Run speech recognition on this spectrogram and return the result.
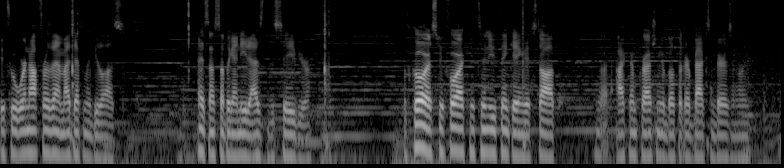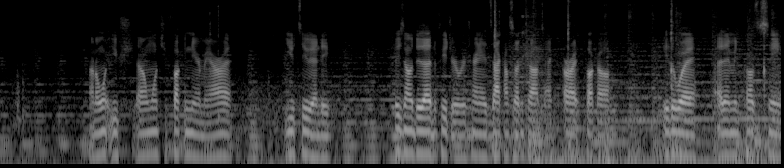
if it were not for them, I'd definitely be lost. It's not something I need as the savior. Of course, before I continue thinking they stop, I come crashing at both of their backs embarrassingly. I don't want you. I don't want you fucking near me. All right. You too, Andy. Please don't do that in the future. We're training to attack on sudden contact. All right, fuck off. Either way, I didn't mean to cause a scene.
